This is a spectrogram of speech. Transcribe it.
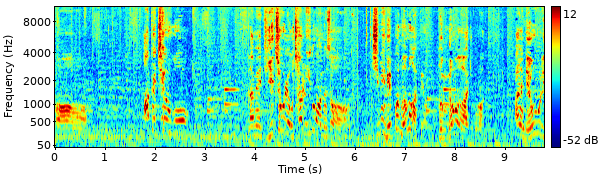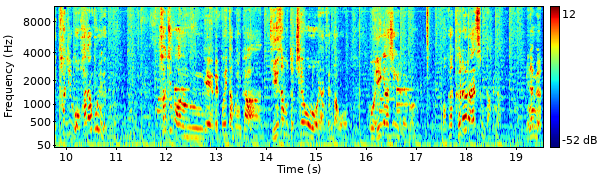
어 앞에 채우고 그 다음에 뒤에 채우려고 차를 이동하면서 짐이 몇 번 넘어갔대요 벙 넘어가가지고 막 안에 내용물이 터지고 화장품이거든요 터지고 하는 게 몇 번 있다 보니까 뒤에서부터 채워야 된다고 뭐 얘기하시길래 뭐, 뭐 그냥 그러라 했습니다 그냥. 왜냐면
